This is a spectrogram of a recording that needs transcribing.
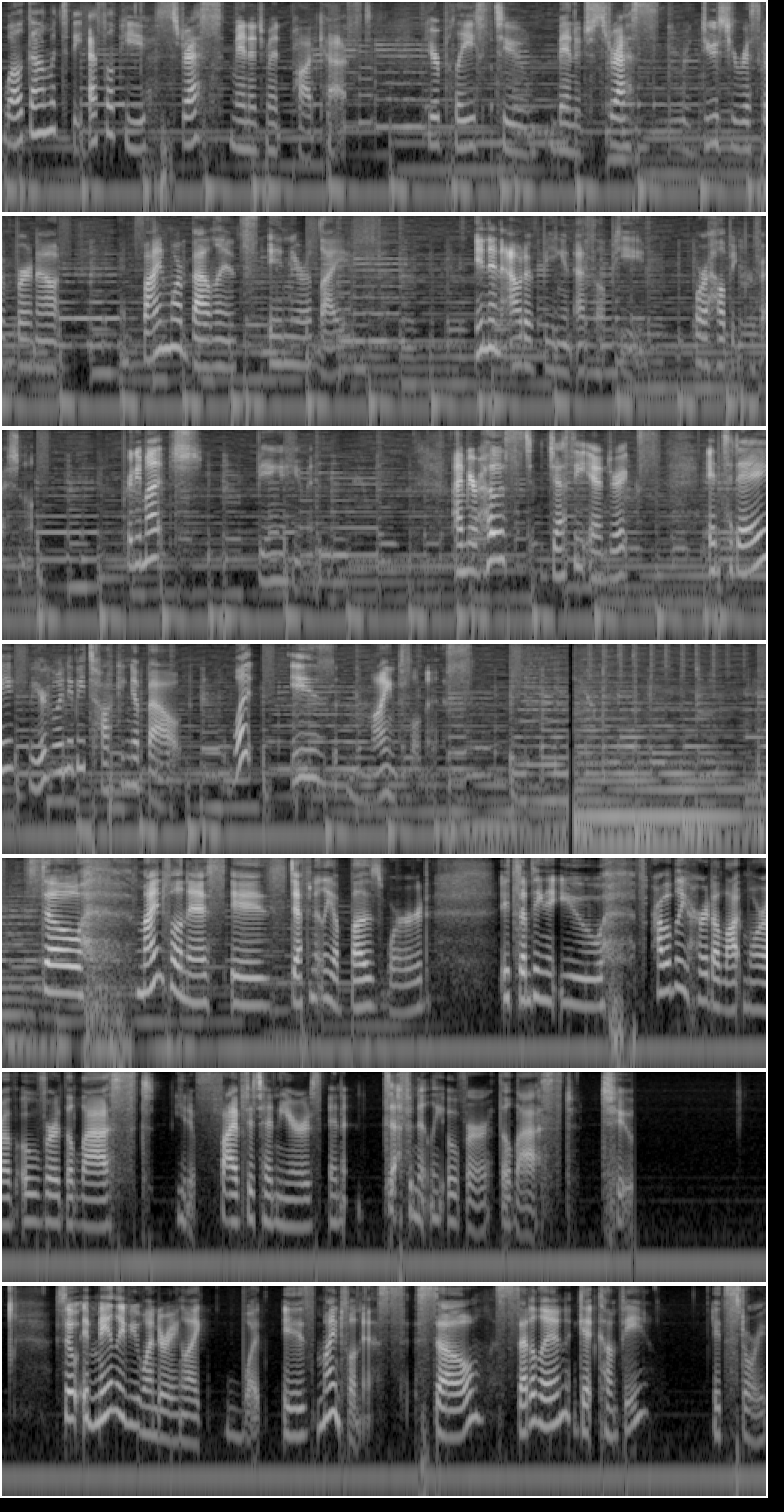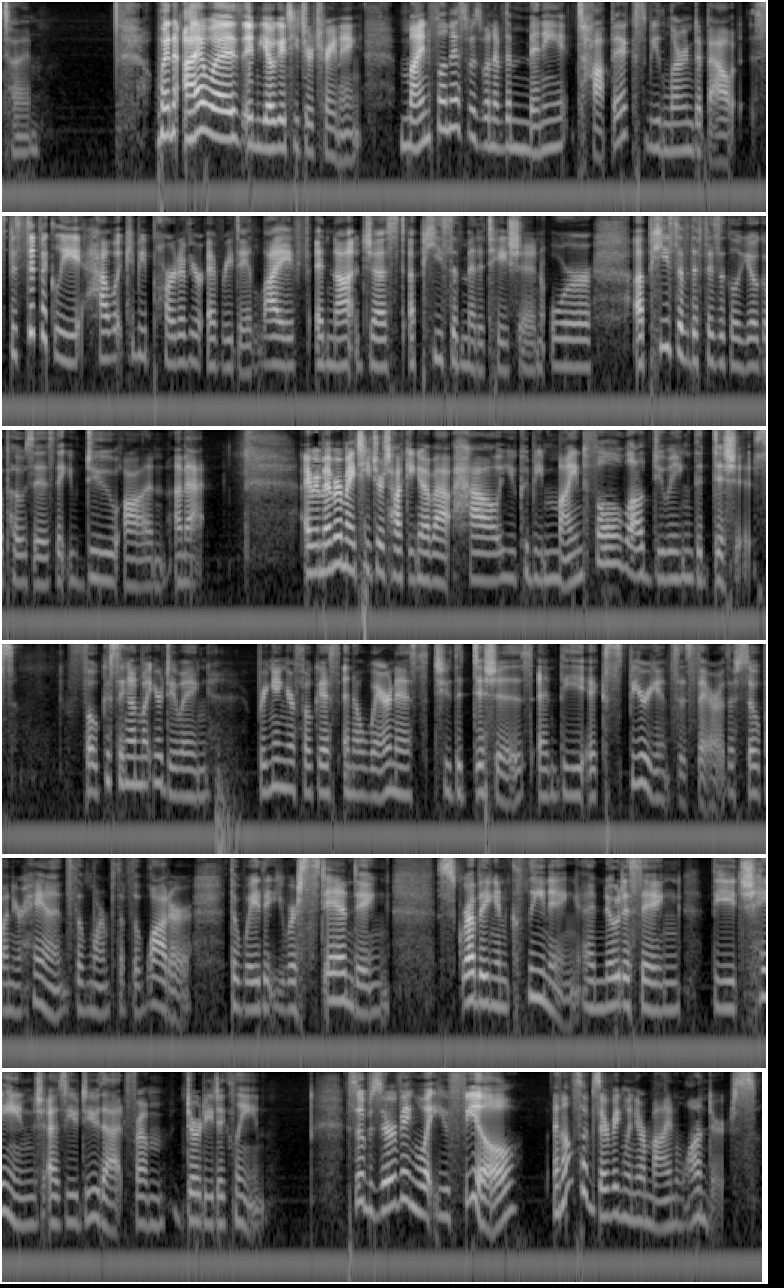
Welcome to the SLP Stress Management Podcast, your place to manage stress, reduce your risk of burnout, and find more balance in your life, in and out of being an SLP or a helping professional. Pretty much being a human. I'm your host, Jesse Andricks, and today we are going to be talking about what is mindfulness. So, mindfulness is definitely a buzzword. It's something that you have probably heard a lot more of over the last, you know, 5 to 10 years and definitely over the last 2. So, it may leave you wondering like what is mindfulness? So, settle in, get comfy. It's story time. When I was in yoga teacher training, mindfulness was one of the many topics we learned about, specifically how it can be part of your everyday life and not just a piece of meditation or a piece of the physical yoga poses that you do on a mat. I remember my teacher talking about how you could be mindful while doing the dishes, focusing on what you're doing, bringing your focus and awareness to the dishes and the experiences there the soap on your hands, the warmth of the water, the way that you were standing, scrubbing and cleaning, and noticing the change as you do that from dirty to clean. So, observing what you feel and also observing when your mind wanders.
